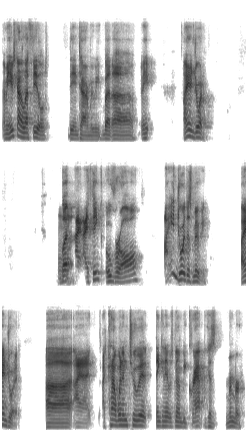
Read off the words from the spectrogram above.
I mean, he was kind of left field the entire movie, but uh, I, mean, I enjoyed him. But I, I think overall, I enjoyed this movie. I enjoyed it. Uh, I I kind of went into it thinking it was going to be crap because remember,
